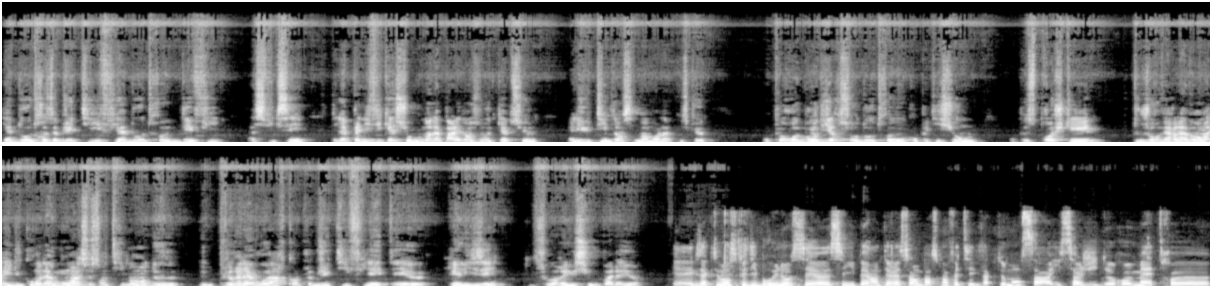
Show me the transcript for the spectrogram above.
Il y a d'autres objectifs, il y a d'autres défis à se fixer. Et la planification, on en a parlé dans une autre capsule, elle est utile dans ces moments-là, puisque on peut rebondir sur d'autres compétitions, on peut se projeter toujours vers l'avant, et du coup, on a moins ce sentiment de, de ne plus rien avoir quand l'objectif il a été euh, réalisé, qu'il soit réussi ou pas d'ailleurs. Exactement ce que dit Bruno, c'est euh, hyper intéressant parce qu'en fait c'est exactement ça. Il s'agit de remettre euh,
